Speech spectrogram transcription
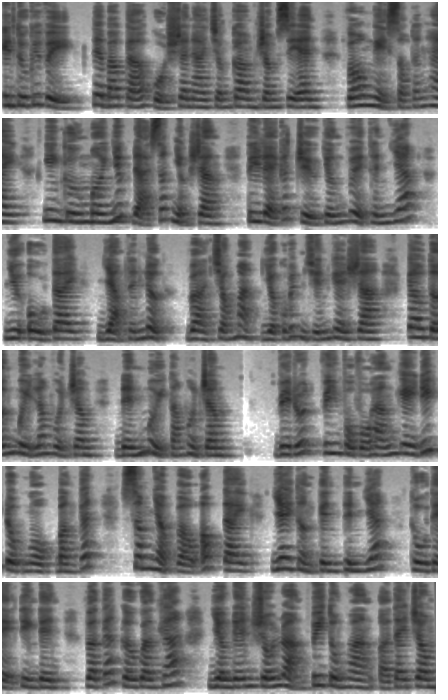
Kính thưa quý vị, theo báo cáo của sana.com.cn vào hôm ngày 6 tháng 2, nghiên cứu mới nhất đã xác nhận rằng tỷ lệ các triệu chứng về thính giác như ù tai, giảm thính lực và chóng mặt do COVID-19 gây ra cao tới 15% đến 18%. Virus viêm phổi Vũ Hán gây điếc đột ngột bằng cách xâm nhập vào ốc tai, dây thần kinh thính giác, thụ thể tiền đình và các cơ quan khác dẫn đến rối loạn vi tuần hoàn ở tai trong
